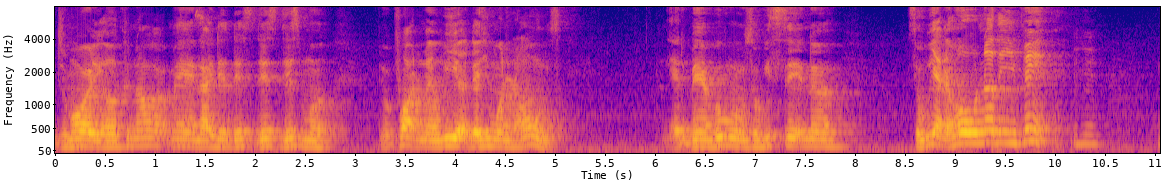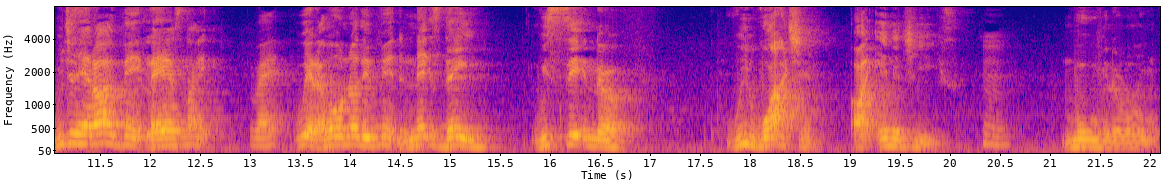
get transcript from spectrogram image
Jamari, uh, Kennard, man, like this, this, this, this my, my partner, man. We up there, he one of the owners at the Bamboo Room. So we sitting there. So we had a whole nother event. We just had our event last night. Right. We had a whole nother event. The next day, we sitting there, we watching our energies move in the room.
